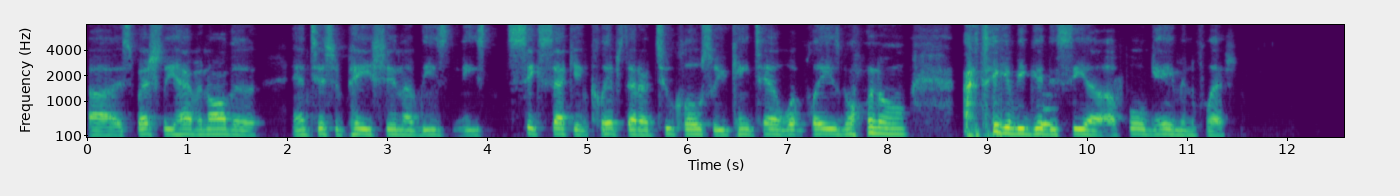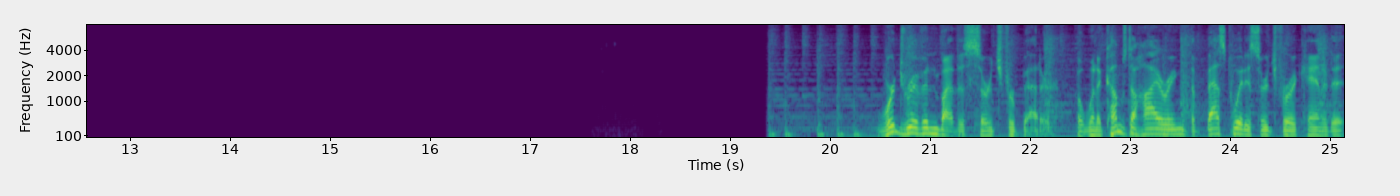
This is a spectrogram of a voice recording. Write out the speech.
uh, especially having all the anticipation of these these six second clips that are too close so you can't tell what plays going on. I think it'd be good to see a, a full game in the flesh. We're driven by the search for better. But when it comes to hiring, the best way to search for a candidate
